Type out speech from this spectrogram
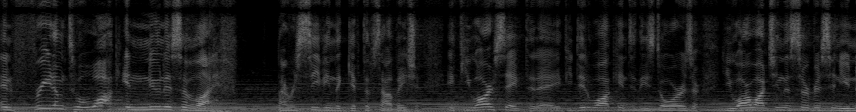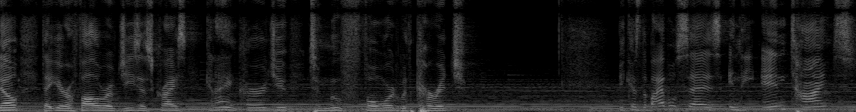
and freedom to walk in newness of life by receiving the gift of salvation. If you are saved today, if you did walk into these doors or you are watching this service and you know that you're a follower of Jesus Christ, can I encourage you to move forward with courage? Because the Bible says in the end times,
